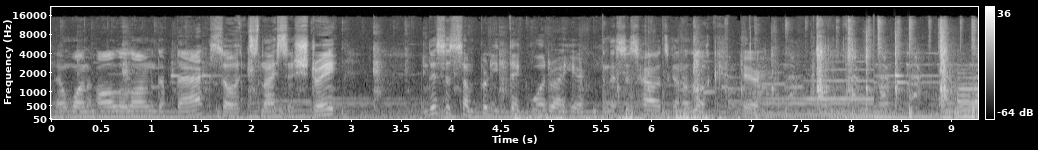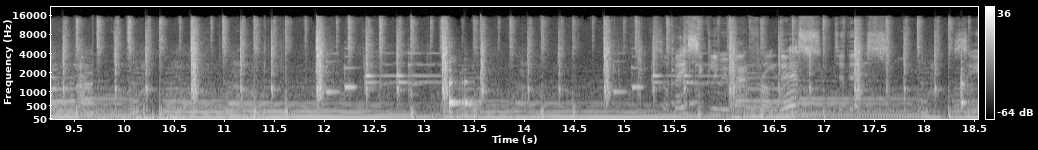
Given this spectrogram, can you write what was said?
Then one all along the back, so it's nice and straight. And this is some pretty thick wood right here. And this is how it's gonna look here. So basically we went from this to this. See?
